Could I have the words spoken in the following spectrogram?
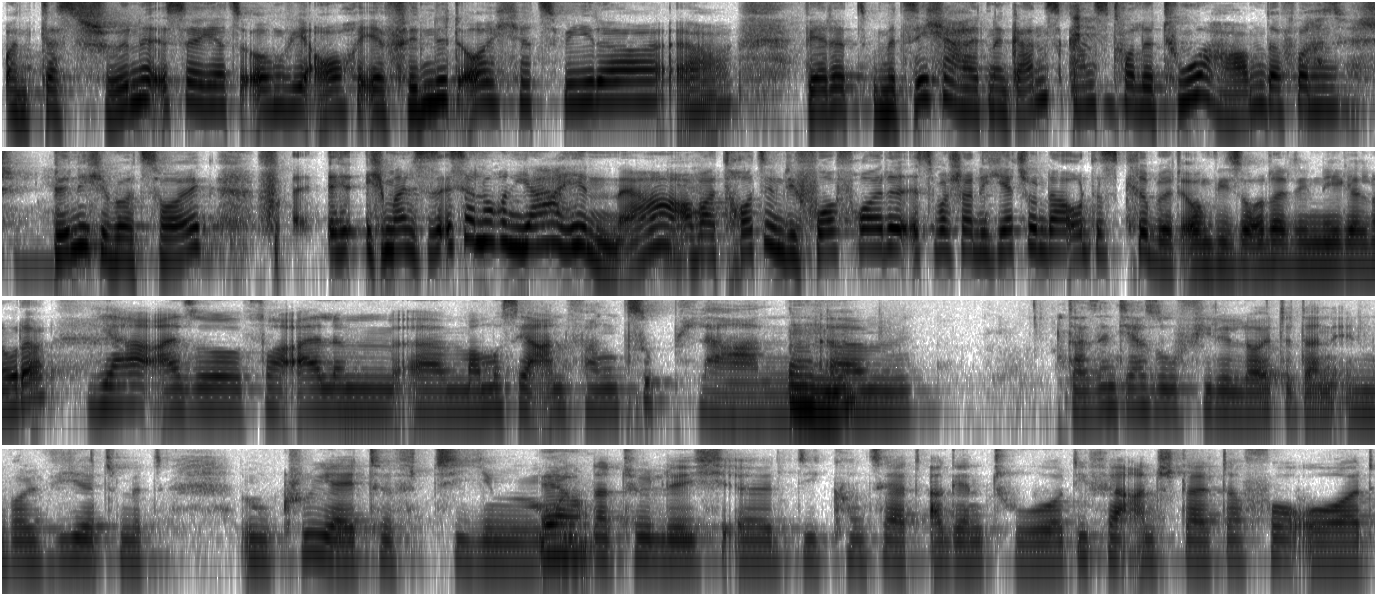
Und das Schöne ist ja jetzt irgendwie auch, ihr findet euch jetzt wieder, ja, werdet mit Sicherheit eine ganz, ganz tolle Tour haben. Davon schön, ja. bin ich überzeugt. Äh, Ich meine, es ist ja noch ein Jahr hin, ja, aber trotzdem die Vorfreude ist wahrscheinlich jetzt schon da und es kribbelt irgendwie so unter den Nägeln, oder? Ja, also vor allem, ähm, man muss ja anfangen zu planen. Mhm. Ähm, da sind ja so viele Leute dann involviert mit einem Creative Team Ja. und natürlich äh, die Konzertagentur, die Veranstalter vor Ort,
